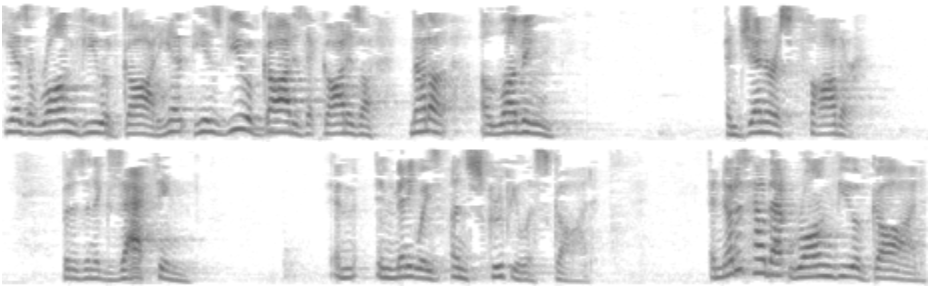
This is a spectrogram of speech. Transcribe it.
He has a wrong view of God. Has, his view of God is that God is a, not a, a loving and generous father, but is an exacting and in many ways unscrupulous God. And notice how that wrong view of God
